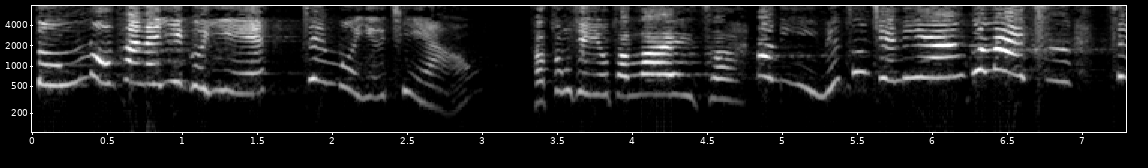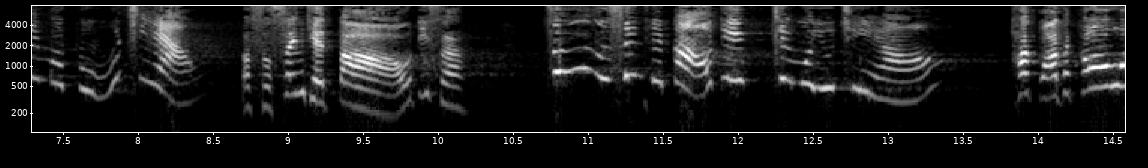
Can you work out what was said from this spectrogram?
东龙翻了一个眼，怎么又叫？它中间有个奶子啊，那里面中间两个奶子，怎么不叫？那是身体到的噻，总是身体到的，怎么又叫？它挂得高啊，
